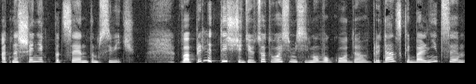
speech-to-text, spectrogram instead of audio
Отношение к пациентам с ВИЧ. В апреле 1987 года в британской больнице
